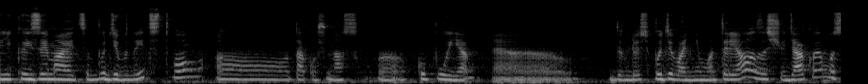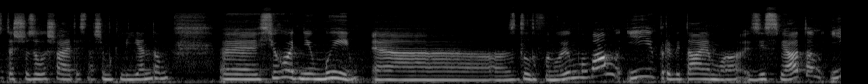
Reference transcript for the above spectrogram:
який займається будівництвом, також у нас е, купує, е, дивлюсь, будівельні матеріали, за що дякуємо, за те, що залишаєтесь нашим клієнтом. Е, Сьогодні ми зателефонуємо вам і привітаємо зі святом і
